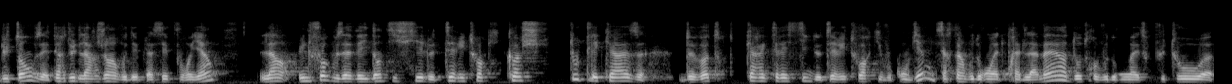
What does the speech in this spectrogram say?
du temps, vous avez perdu de l'argent à vous déplacer pour rien. Là, une fois que vous avez identifié le territoire qui coche toutes les cases de votre caractéristique de territoire qui vous convient. Certains voudront être près de la mer, d'autres voudront être plutôt euh,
